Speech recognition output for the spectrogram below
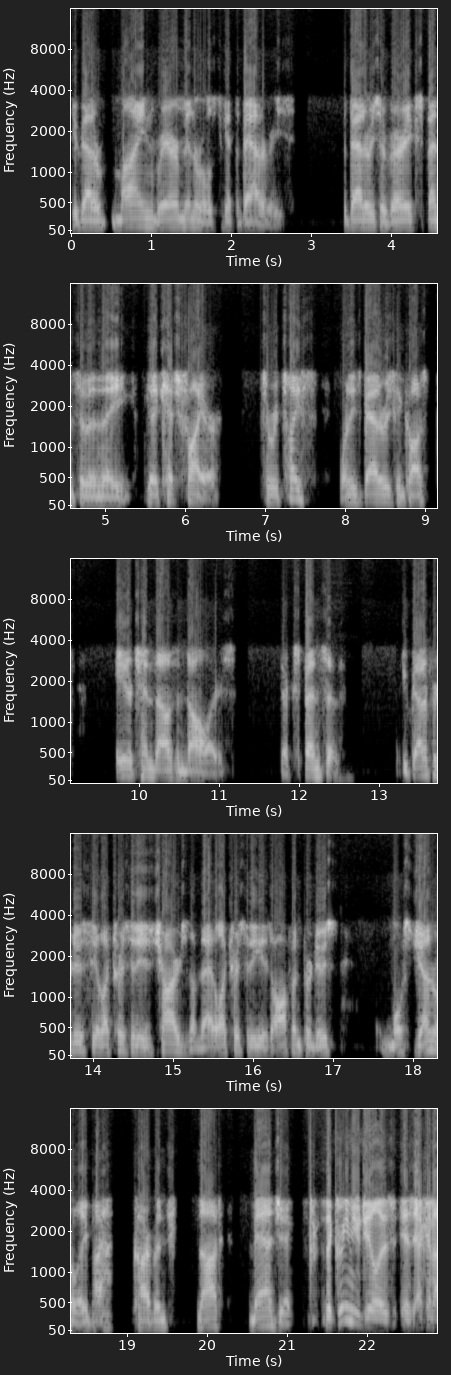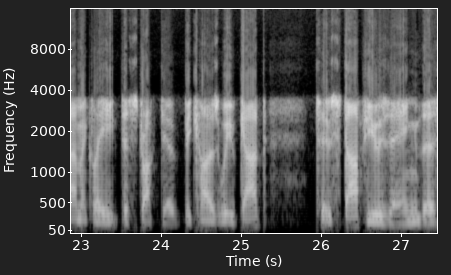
You've got to mine rare minerals to get the batteries. The batteries are very expensive and they, they catch fire. To replace one of these batteries can cost eight or ten thousand dollars. They're expensive. You've got to produce the electricity to charge them. That electricity is often produced most generally by carbon, not magic. The Green New Deal is, is economically destructive because we've got to stop using this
